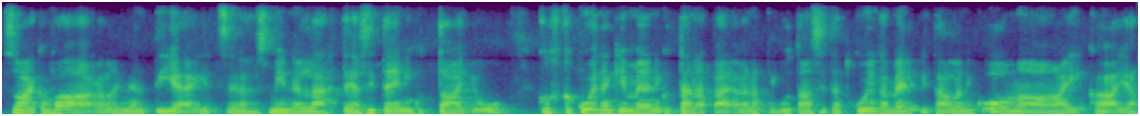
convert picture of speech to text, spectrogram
se on aika vaarallinen tie itse asiassa, minne lähtee, ja sitä ei niin kuin tajuu. Koska kuitenkin me niin tänä päivänä puhutaan sitä, että kuinka meillä pitää olla niin kuin omaa aikaa ja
